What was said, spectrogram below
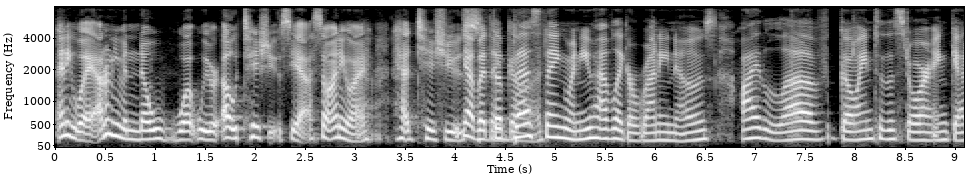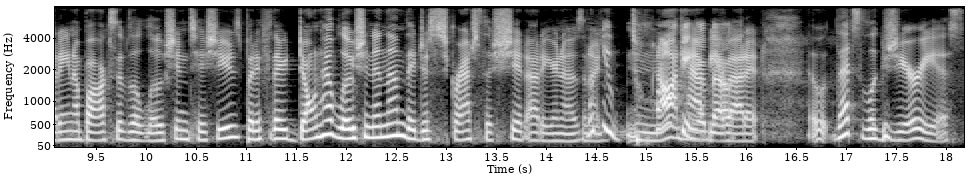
Anyway, I don't even know what we were. Oh, tissues. Yeah. So anyway, I had tissues. Yeah, but the thank best thing when you have like a runny nose, I love going to the store and getting a box of the lotion tissues. But if they don't have lotion in them, they just scratch the shit out of your nose, and What are you I'm not happy about? about, it. Oh, that's luxurious.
